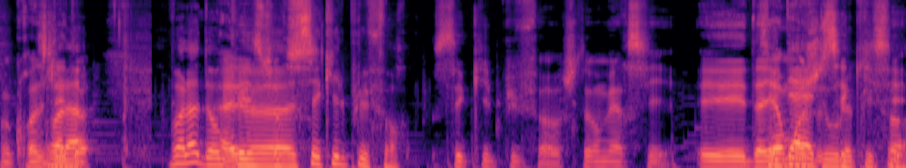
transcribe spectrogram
On croise Voilà. les doigts. Voilà, donc euh, c'est qui le plus fort? C'est qui le plus fort? Je te remercie. Et d'ailleurs, moi, je Dedou sais le qui, c'est-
